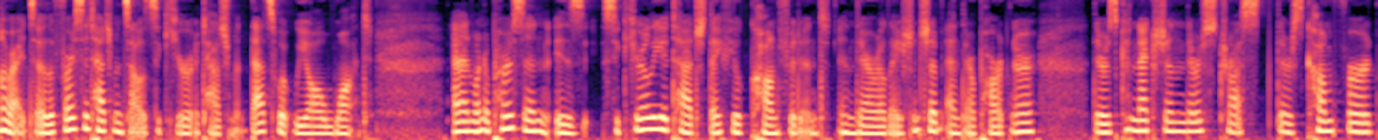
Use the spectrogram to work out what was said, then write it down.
All right, so the first attachment style is secure attachment. That's what we all want. And when a person is securely attached, they feel confident in their relationship and their partner. There's connection, there's trust, there's comfort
